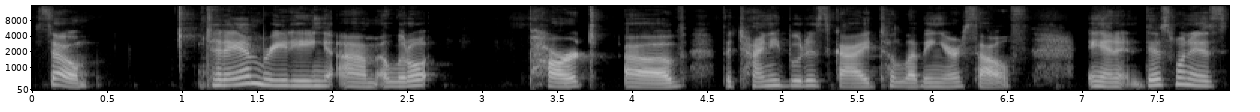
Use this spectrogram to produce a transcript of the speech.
So, today I'm reading um, a little part of the Tiny Buddha's Guide to Loving Yourself. And this one is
